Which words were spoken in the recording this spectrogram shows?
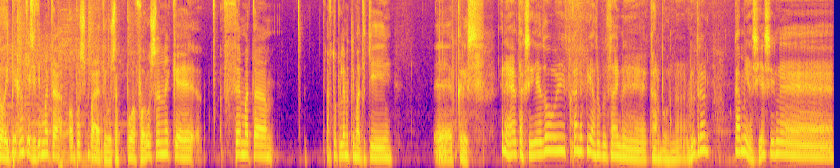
Εδώ υπήρχαν και ζητήματα όπως παρατηρούσα που αφορούσαν και θέματα αυτό που λέμε κλιματική ε, κρίση. Ε, ναι, εντάξει, εδώ είχαν πει οι άνθρωποι ότι θα είναι carbon neutral. Καμία σχέση. Είναι,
